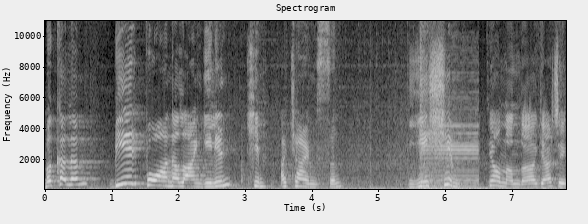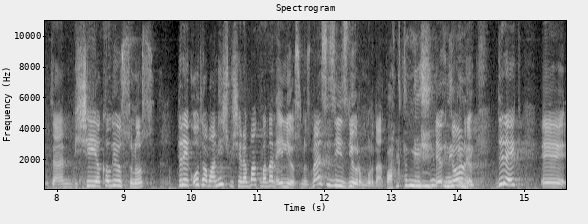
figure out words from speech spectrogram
Bakalım bir puan alan gelin kim? Açar mısın? Yeşim. Bir anlamda gerçekten bir şey yakalıyorsunuz. Direkt o taban hiçbir şeyine bakmadan eliyorsunuz. Ben sizi izliyorum buradan. Baktım yeşil E, ne gördüm. demek? Direkt e,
